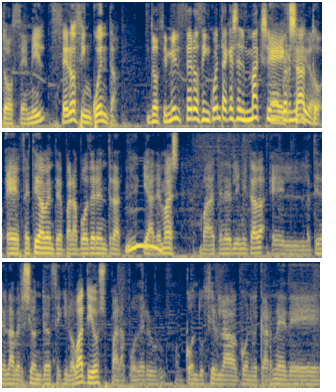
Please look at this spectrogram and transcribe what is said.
12.050. 12.050, que es el máximo Exacto, permitido. efectivamente, para poder entrar. Mm. Y además va a tener limitada, el, tiene la versión de 11 kilovatios para poder conducirla con el carnet de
